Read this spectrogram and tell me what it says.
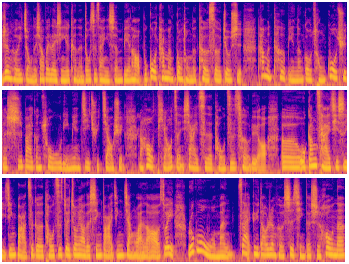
任何一种的消费类型也可能都是在你身边哈，不过他们共同的特色就是他们特别能够从过去的失败跟错误里面汲取教训，然后调整下一次的投资策略哦。呃，我刚才其实已经把这个投资最重要的心法已经讲完了哦，所以如果我们在遇到任何事情的时候呢，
